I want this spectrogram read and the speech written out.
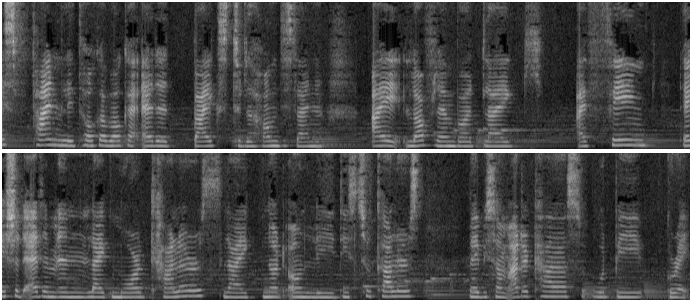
Guys, finally Toca Boca added bikes to the home designer. I love them, but like, I think they should add them in like more colors, like not only these two colors, maybe some other colors would be great.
